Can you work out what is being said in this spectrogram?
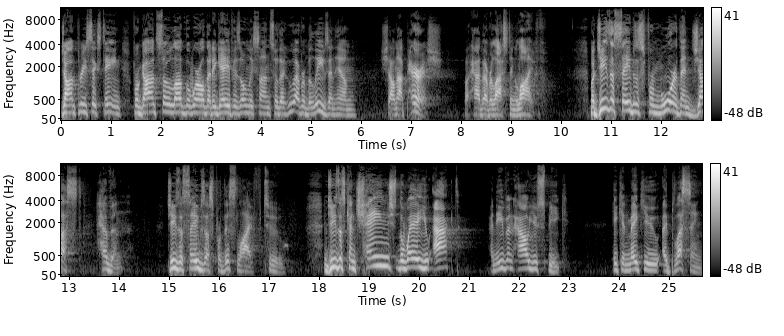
John 3:16 For God so loved the world that he gave his only son so that whoever believes in him shall not perish but have everlasting life. But Jesus saves us for more than just heaven. Jesus saves us for this life too. Jesus can change the way you act and even how you speak. He can make you a blessing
